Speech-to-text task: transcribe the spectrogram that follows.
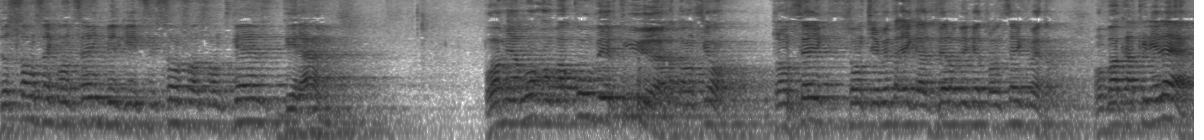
255,675 dirhams. Premièrement, on va convertir, attention, 35 cm égale 0,35 mètres. On va calculer l'air,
